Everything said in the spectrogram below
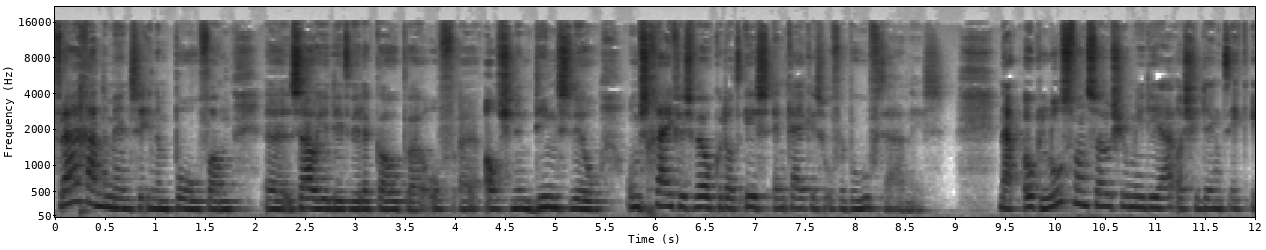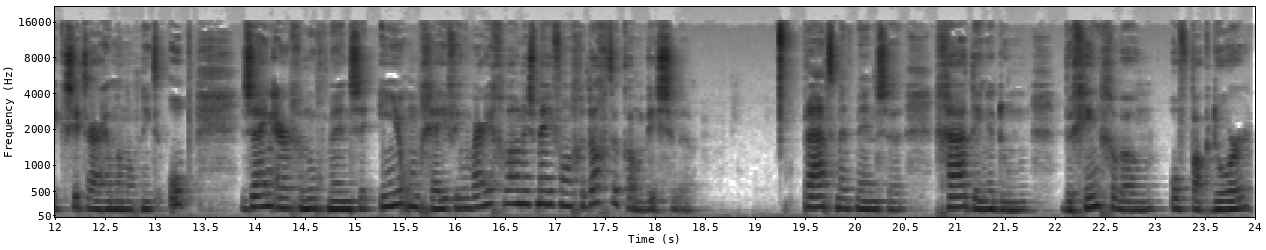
Vraag aan de mensen in een poll van uh, zou je dit willen kopen? Of uh, als je een dienst wil, omschrijf eens welke dat is en kijk eens of er behoefte aan is. Nou, ook los van social media, als je denkt ik, ik zit daar helemaal nog niet op, zijn er genoeg mensen in je omgeving waar je gewoon eens mee van gedachten kan wisselen. Praat met mensen, ga dingen doen, begin gewoon of pak door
